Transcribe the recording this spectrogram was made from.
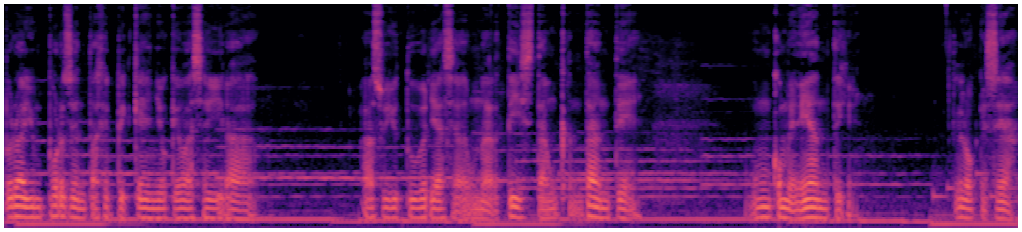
pero hay un porcentaje pequeño que va a seguir a, a su youtuber, ya sea un artista, un cantante, un comediante, lo que sea.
